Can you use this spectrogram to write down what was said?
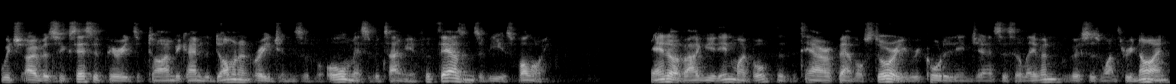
which over successive periods of time became the dominant regions of all Mesopotamia for thousands of years following. And I've argued in my book that the Tower of Babel story, recorded in Genesis 11, verses 1 through 9,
